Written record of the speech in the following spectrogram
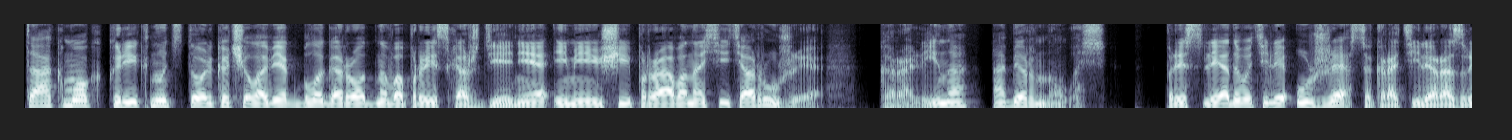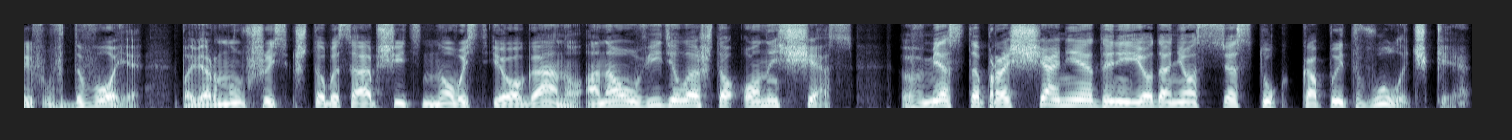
Так мог крикнуть только человек благородного происхождения, имеющий право носить оружие – Каролина обернулась. Преследователи уже сократили разрыв вдвое. Повернувшись, чтобы сообщить новость Иоганну, она увидела, что он исчез. Вместо прощания до нее донесся стук копыт в улочке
